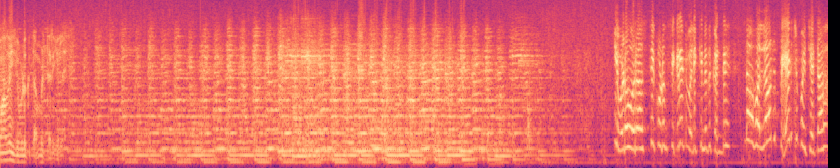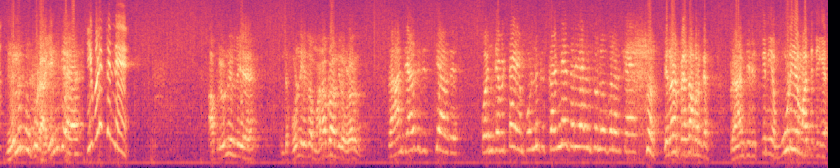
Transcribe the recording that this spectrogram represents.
சுத்தமாவே இவளுக்கு தமிழ் தெரியல. இவ்வளவு ஒரு அஸ்தி கூட சிகரெட் வலிக்கிறது கண்டு நான் வல்லாது பேடிச்சு போய் சேட்டா. எலும்பு கூட எங்க? இவரு தானே? அப்படி ஒண்ணும் இல்லையே. இந்த பொண்ணு ஏதோ மனபிராந்தியில வளருது. பிராந்தியாவது ரிஸ்கியாவது கொஞ்சம் விட்டா என் பொண்ணுக்கு கண்ணே தெரியாதுன்னு சொல்லுவ போல இருக்க. எல்லாரும் பேசாம இருங்க. பிராந்தி விஸ்கி நீங்க மூடிய மாத்திட்டீங்க.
